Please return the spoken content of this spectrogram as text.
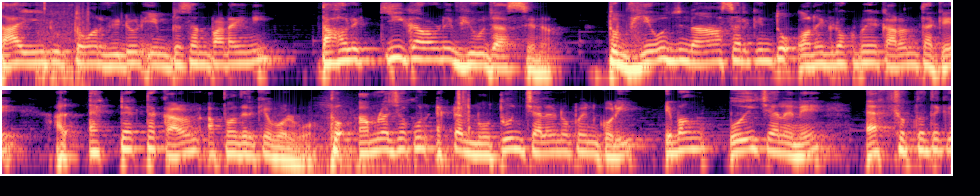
তাই ইউটিউব তোমার ভিডিওর ইমপ্রেশন পাঠায়নি, তাহলে কি কারণে ভিউজ আসছে না? তো ভিউজ না আসার কিন্তু অনেক রকমের কারণ থাকে, আর একটা একটা কারণ আপনাদেরকে বলব। তো আমরা যখন একটা নতুন চ্যানেল ওপেন করি এবং ওই চ্যানেলে এক সপ্তাহ থেকে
